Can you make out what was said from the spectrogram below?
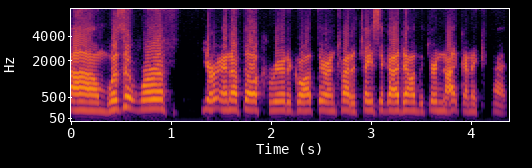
Um, was it worth your NFL career to go out there and try to chase a guy down that you're not going to catch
